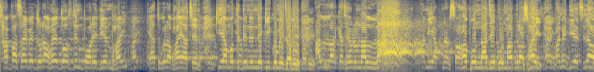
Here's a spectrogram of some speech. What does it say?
ছাপা সাহেবের জোড়া হয়ে দশ দিন পরে দিয়েন ভাই। এতগুলা ভাই আছেন, কিয়ামতের দিনের নেকি কমে যাবে। আল্লাহর কাছে বলবেন আল্লাহ, আমি আপনার সাহাপুর নাজিপুর মাদ্রাসায়, আমি দিয়েছিলাম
